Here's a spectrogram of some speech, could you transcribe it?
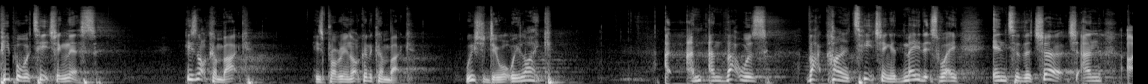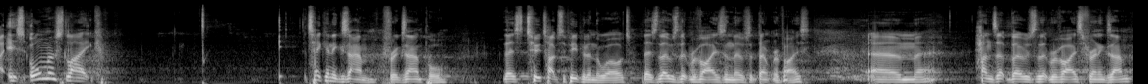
people were teaching this. He's not come back. He's probably not going to come back. We should do what we like. And, and, and that was that kind of teaching had made its way into the church. And uh, it's almost like take an exam, for example. There's two types of people in the world there's those that revise and those that don't revise. Um, hands up, those that revise for an exam.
